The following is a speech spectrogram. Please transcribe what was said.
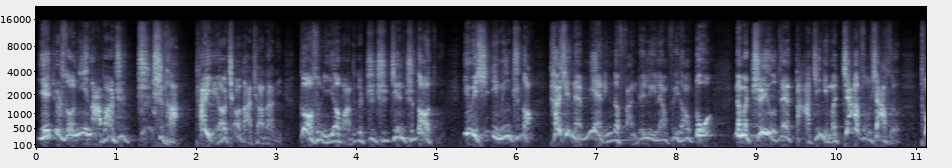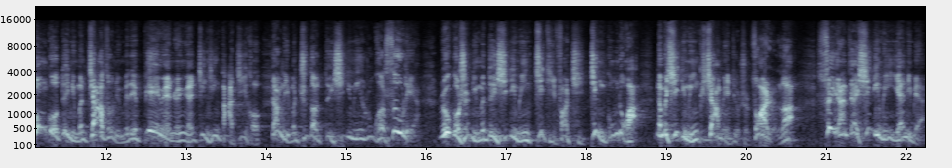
也就是说，你哪怕是支持他。他也要敲打敲打你，告诉你要把这个支持坚持到底，因为习近平知道他现在面临的反对力量非常多，那么只有在打击你们家族下手，通过对你们家族里面的边缘人员进行打击以后，让你们知道对习近平如何收敛。如果是你们对习近平集体发起进攻的话，那么习近平下面就是抓人了。虽然在习近平眼里面，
